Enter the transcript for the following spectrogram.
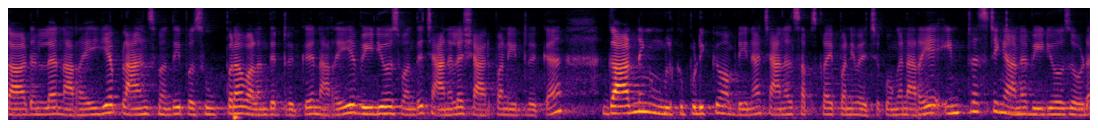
கார்டனில் நிறைய பிளான்ஸ் வந்து இப்போ சூப்பராக வளர்ந்துட்டுருக்கு. நிறைய வீடியோஸ் வந்து சேனலை ஷேர் பண்ணிகிட்ருக்கேன் கார்டனிங் உங்களுக்கு பிடிக்கும் அப்படின்னா சேனல் சப்ஸ்கிரைப் பண்ணி வச்சுக்கோங்க. நிறைய இன்ட்ரெஸ்டிங்கான வீடியோஸோட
